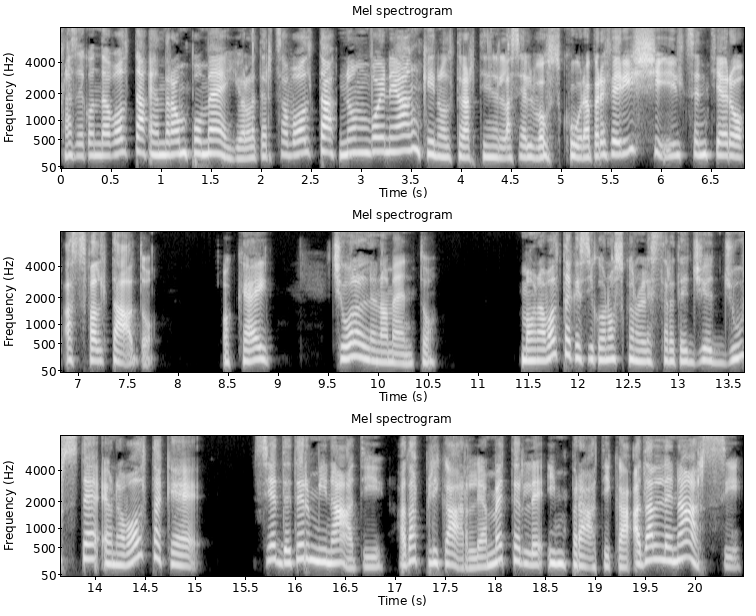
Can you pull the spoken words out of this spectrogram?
La seconda volta andrà un po' meglio, la terza volta non vuoi neanche inoltrarti nella selva oscura, preferisci il sentiero asfaltato. Ok? Ci vuole allenamento. Ma una volta che si conoscono le strategie giuste e una volta che si è determinati ad applicarle, a metterle in pratica, ad allenarsi,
